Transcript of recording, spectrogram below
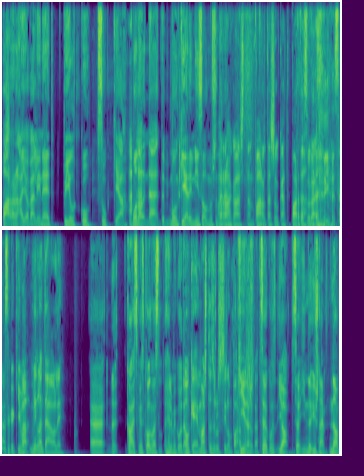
parran ajovälineet, pilkku, sukkia. Mulla on nää, mun kieli niin solmussa Mä tänään. rakastan partasukat. Partasukat. Joo, se on kiva. Mä, milloin tää oli? Äh, no, 23. helmikuuta. Okei, mä ostan sulle silloin Kiitos. partasukat. Se on, joo, se on, no, just näin. No,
